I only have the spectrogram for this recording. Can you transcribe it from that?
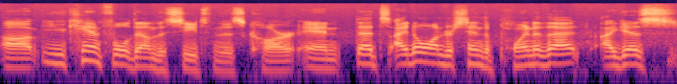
Um, you can't fold down the seats in this car, and that's, I don't understand the point of that. I guess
